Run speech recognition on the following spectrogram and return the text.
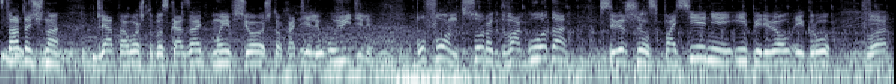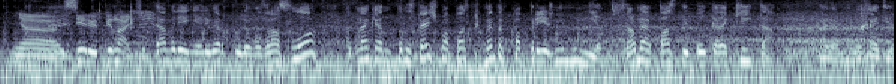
Достаточно для того, чтобы сказать, мы все, что хотели, увидели. Буфон в 42 года совершил спасение и перевел игру в э, серию пенальти. Давление Ливерпуля возросло, однако по-настоящему опасных моментов по-прежнему нет. Самый опасный был, когда Кейта, наверное, выходил.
